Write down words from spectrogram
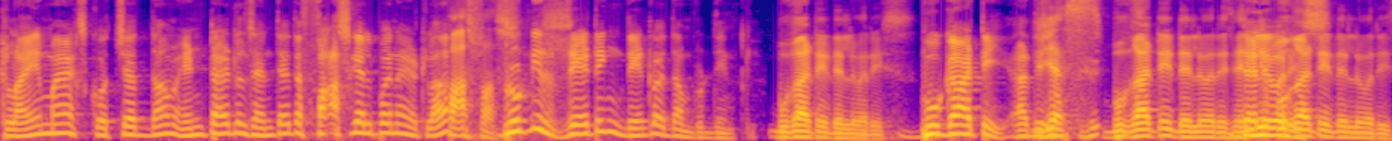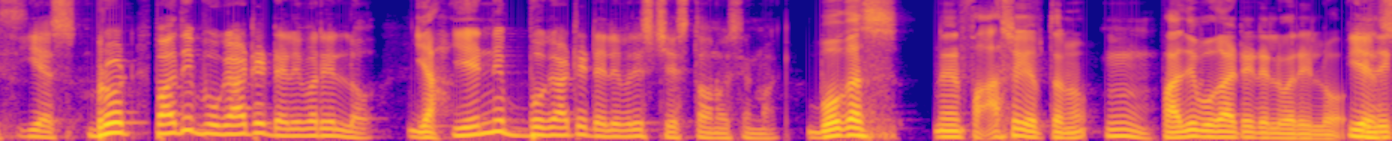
క్లైమాక్స్కి వచ్చేద్దాం. ఎండ్ టైటిల్స్ ఎంత అయితే ఫాస్ట్గా వెళ్ళిపోయినాయి ఇట్లా Fast, fast. బ్రూట్ని రేటింగ్ దేంట్లో ఇద్దాం బ్రూట్ దీనికి? బుగాటి డెలివరీస్ బుగాటి అది. Yes Bugatti deliveries. Bugatti deliveries yes brute పది బుగాటి డెలివరీల్లో యా ఎన్ని బుగాటి డెలివరీస్ చేస్తావు సినిమాకి? బోగస్ నేను ఫాస్ట్గా చెప్తాను. మ్మ్. పది బుగాటి డెలివరీలో. ఇది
